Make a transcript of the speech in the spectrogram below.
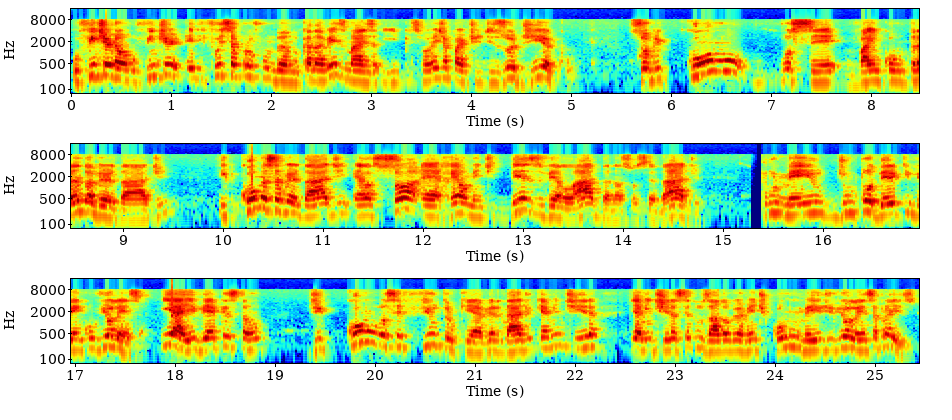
O Fincher não, o Fincher ele foi se aprofundando cada vez mais, e principalmente a partir de Zodíaco, sobre como você vai encontrando a verdade e como essa verdade ela só é realmente desvelada na sociedade por meio de um poder que vem com violência. E aí vem a questão de como você filtra o que é verdade e o que é mentira, e a mentira sendo usada, obviamente, como um meio de violência para isso.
